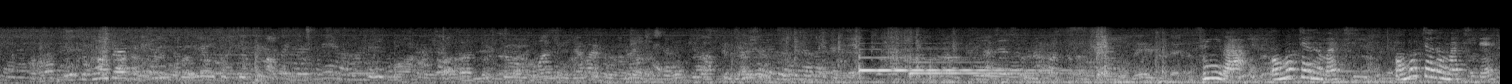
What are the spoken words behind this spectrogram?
次はおもちゃの町おもちゃの町です。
